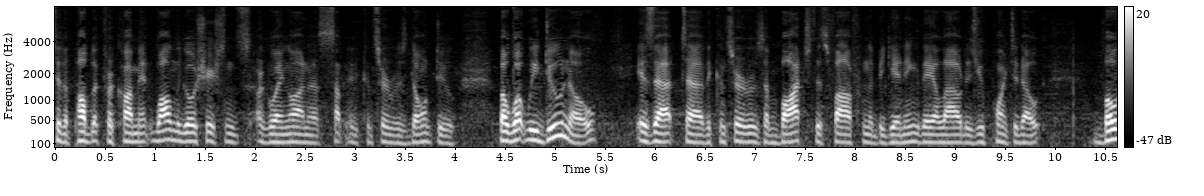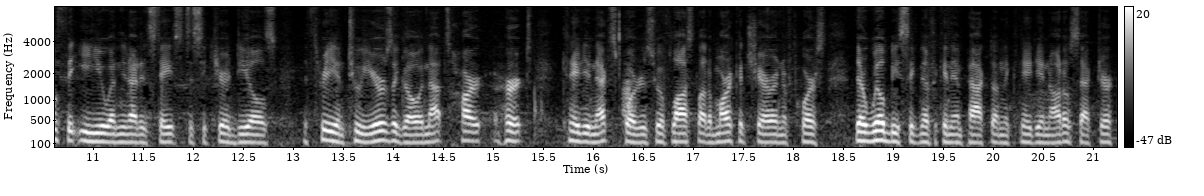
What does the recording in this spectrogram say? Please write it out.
to the public for comment while negotiations are going on. That's something the Conservatives don't do. But what we do know is that uh, the Conservatives have botched this file from the beginning. They allowed, as you pointed out, both the EU and the United States to secure deals three and two years ago, and that's hurt, hurt Canadian exporters who have lost a lot of market share. And of course, there will be significant impact on the Canadian auto sector,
